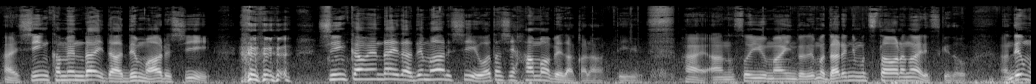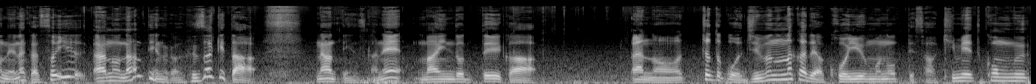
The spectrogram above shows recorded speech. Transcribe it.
はい、新仮面ライダーでもあるし、新仮面ライダーでもあるし、私浜辺だからっていう、はい、あの、そういうマインドで、まあ誰にも伝わらないですけど、でもね、なんかそういう、あの、なんていうのか、ふざけた、なんていうんですかね、マインドっていうか、あの、ちょっとこう自分の中ではこういうものってさ、決め込む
